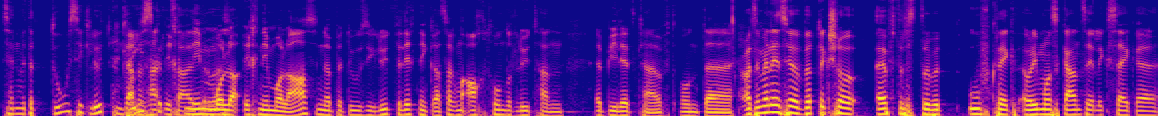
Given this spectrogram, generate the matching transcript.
Es haben wieder 1000 Leute einen 30er hat- ich gezahlt, nehme mal, ich nehme mal an, es sind etwa 1000 Leute, vielleicht nicht gerade, sagen wir 800 Leute haben ein Billett gekauft. Und äh, Also wir haben uns ja wirklich schon öfters darüber aufgeregt, aber ich muss ganz ehrlich sagen,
